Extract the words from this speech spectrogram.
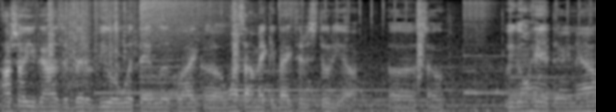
I'll show you guys a better view of what they look like uh, once I make it back to the studio. Uh, so we gonna head there now.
